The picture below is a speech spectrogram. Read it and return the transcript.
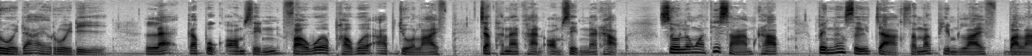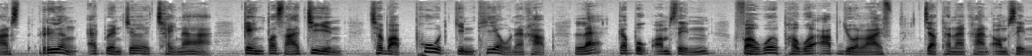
รวยได้รวยดี และกระปุกออมสิน Flower Power Up Your Life จากธนาคารออมสินนะครับ ส่วนรางวัลที่ 3 ครับ เป็นหนังสือจากสำนักพิมพ์ Life Balance เรื่อง Adventure China เก่งภาษาจีน ฉบับพูดกินเที่ยวนะครับ และกระปุกออมสิน Flower Power Up Your Life จากธนาคารออมสิน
